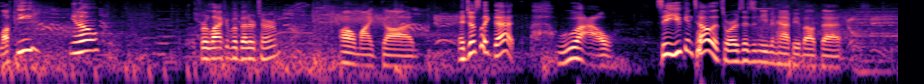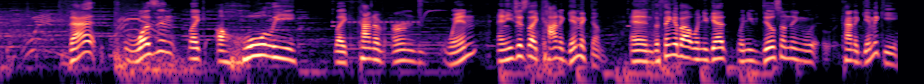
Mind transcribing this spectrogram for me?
lucky, you know, for lack of a better term. Oh my God! And just like that, wow. See, you can tell that Suarez isn't even happy about that. That wasn't like a wholly, like kind of earned win and he just like kind of gimmicked him. And the thing about when you get when you deal something kind of gimmicky,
